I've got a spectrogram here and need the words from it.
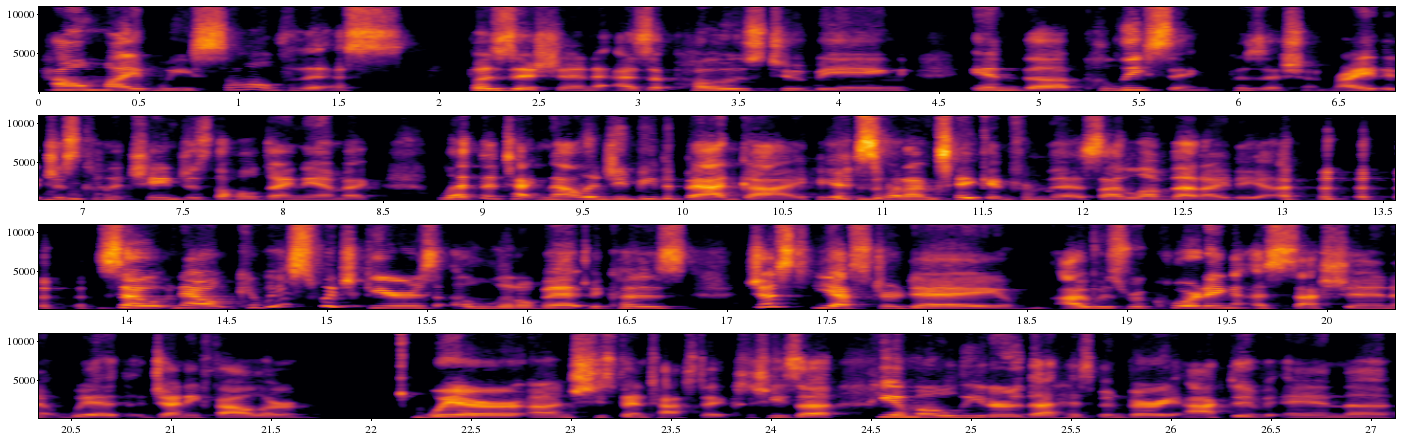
how might we solve this position as opposed to being in the policing position, right? It just mm-hmm. kind of changes the whole dynamic. Let the technology be the bad guy, is what I'm taking from this. I love that idea. so, now can we switch gears a little bit? Because just yesterday, I was recording a session with Jenny Fowler where um, she's fantastic. She's a PMO leader that has been very active in the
